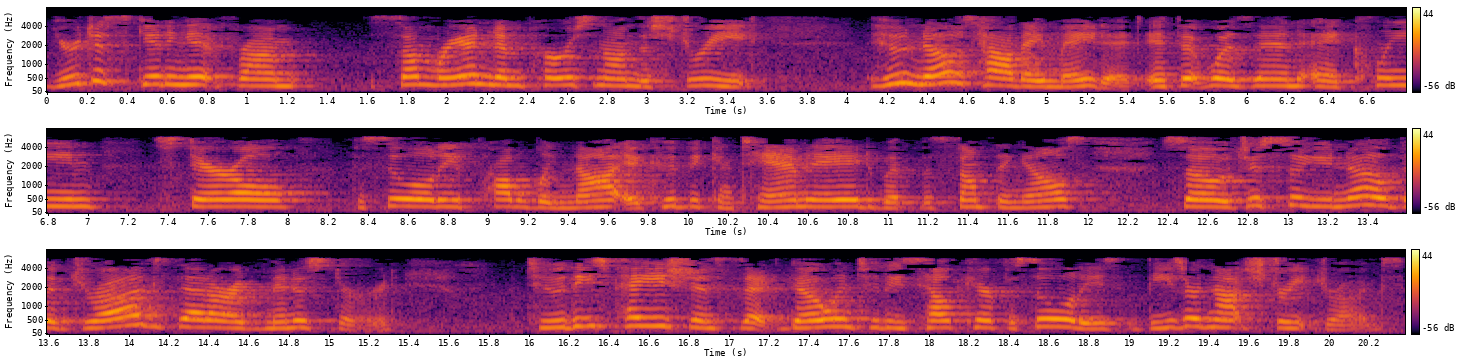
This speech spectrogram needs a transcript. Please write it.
you're just getting it from some random person on the street who knows how they made it. If it was in a clean, sterile facility, probably not. It could be contaminated with, something else. So just so you know, the drugs that are administered to these patients that go into these healthcare facilities, these are not street drugs.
